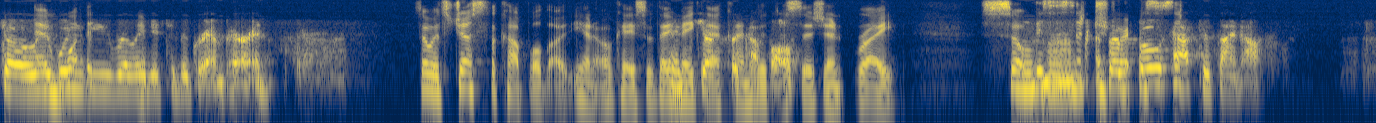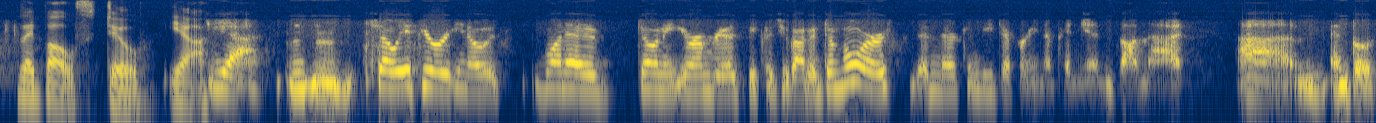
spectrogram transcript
So and it wouldn't what, be related to the grandparents. So it's just the couple, though. You know, okay. So they it's make that kind of a decision, right? So mm-hmm. is this a tra- but both have to sign off. They both do, yeah. Yeah. Mm-hmm. So if you're, you know, want to donate your embryos because you got a divorce, then there can be differing opinions on that um, and both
